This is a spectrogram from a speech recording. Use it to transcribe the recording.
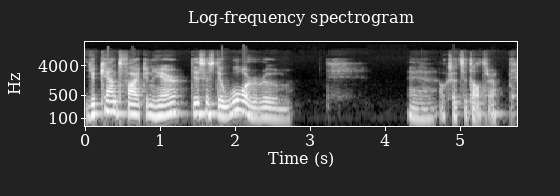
You can't fight in here, this is the war room. Eh, också ett citat tror jag.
